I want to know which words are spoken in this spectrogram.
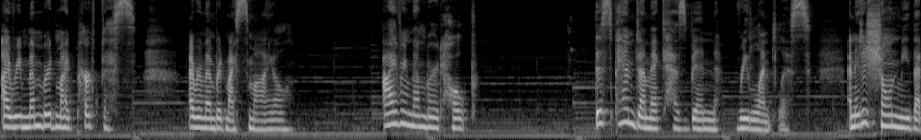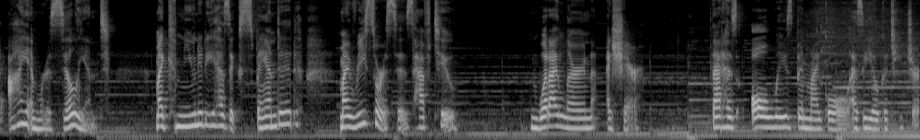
I remembered my purpose. I remembered my smile. I remembered hope. This pandemic has been relentless, and it has shown me that I am resilient. My community has expanded, my resources have too. And what I learn, I share. That has always been my goal as a yoga teacher,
